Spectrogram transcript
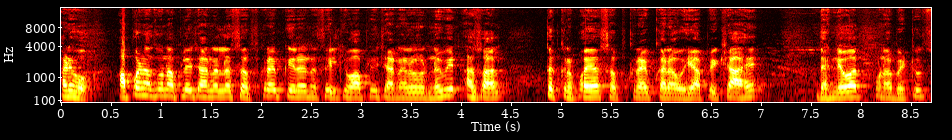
आणि हो आपण अजून आपल्या चॅनलला सबस्क्राईब केलं नसेल किंवा आपल्या चॅनलवर नवीन असाल तर कृपया सबस्क्राईब करावं ही अपेक्षा आहे. धन्यवाद. पुन्हा भेटूच.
